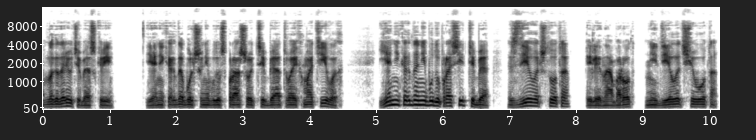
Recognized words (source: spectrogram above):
благодарю тебя, Скви. Я никогда больше не буду спрашивать тебя о твоих мотивах. Я никогда не буду просить тебя сделать что-то или, наоборот, не делать чего-то.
